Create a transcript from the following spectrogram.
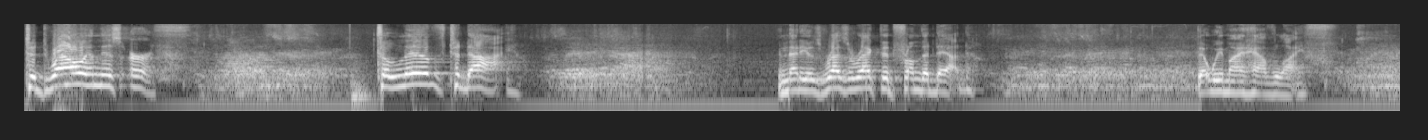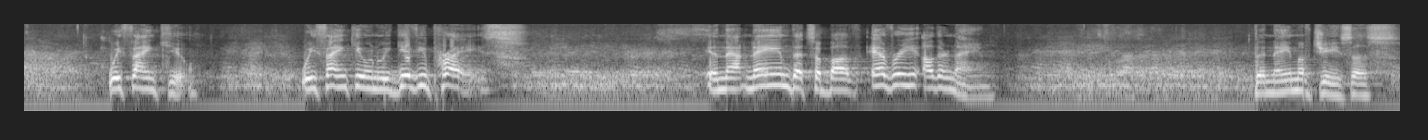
to dwell in this earth, to live, to die, and that he was resurrected from the dead that we might have life. We thank you. We thank you and we give you praise in that name that's above every other name the name of Jesus.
